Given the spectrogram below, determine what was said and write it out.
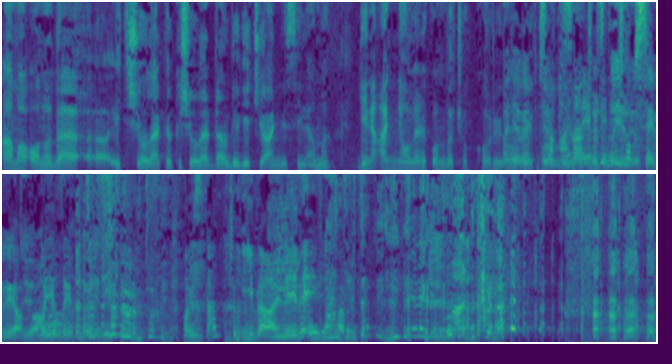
Ama onu da e, itişiyorlar, kakışıyorlar, dalga geçiyor annesiyle ama yine anne olarak onu da çok koruyor. Alev hep diyor ki sen çocuk beni çok seviyor, diyor ama bayılıyor. Öyle değil. Seviyorum tabii. O yüzden çok iyi bir aileyle Tabii evlendirdi. tabii iyi bir yere gelin verdik sana.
